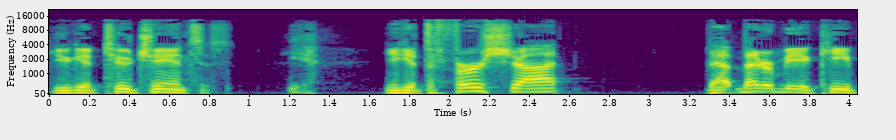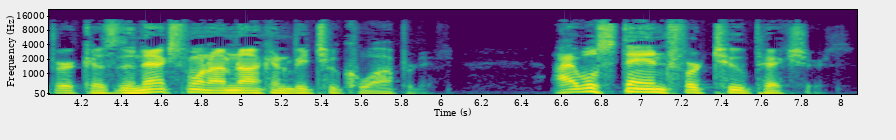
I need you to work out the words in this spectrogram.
you get two chances. Yeah. You get the first shot. That better be a keeper because the next one I'm not going to be too cooperative. I will stand for two pictures,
